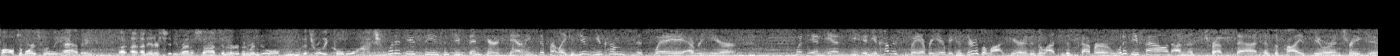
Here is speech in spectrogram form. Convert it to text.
Baltimore is really having a, an inner city renaissance, an urban renewal Mhm. that's really cool to watch. What have you seen since you've been here, Stan? I mean, differently, because you you come this way every year. What and and you, and you come this way every year because there's a lot here. There's a lot to discover. What have you found on this trip that has surprised you or intrigued you?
